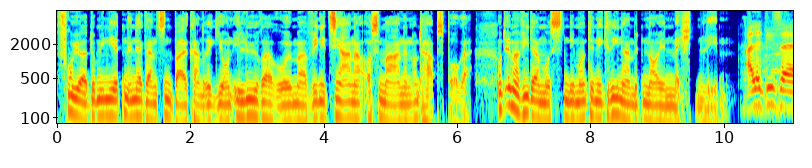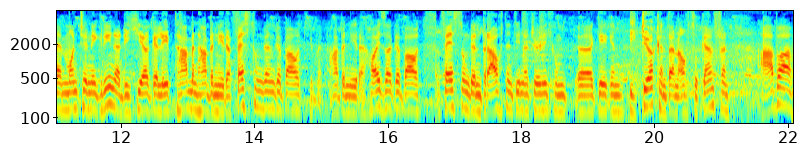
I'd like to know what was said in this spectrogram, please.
Früher dominierten in der ganzen Balkanregion Illyrer, Römer, Venezianer, Osmanen und Habsburger. Und immer wieder mussten die Montenegriner mit neuen Mächten leben. Alle diese Montenegriner, die hier gelebt haben, haben ihre Festungen gebaut, haben ihre Häuser gebaut. Festungen brauchten die natürlich, um äh, gegen die Türken dann auch zu kämpfen. Aber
